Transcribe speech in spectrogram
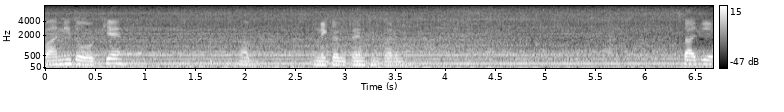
पानी तो ओके अब निकलते हैं सफ़र में। ताजी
